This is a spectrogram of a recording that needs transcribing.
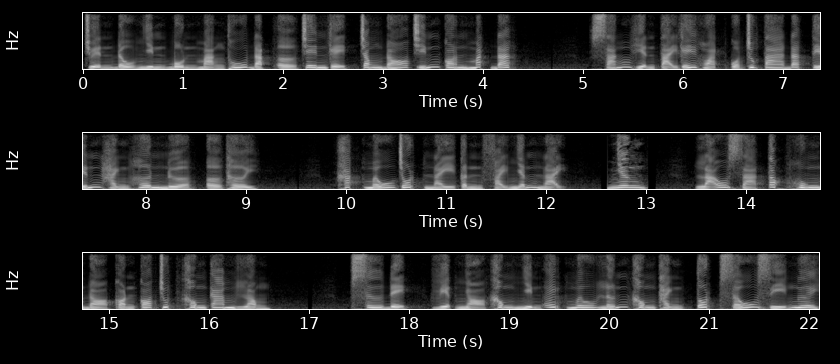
Chuyển đầu nhìn bổn mạng thú đặt ở trên kệ trong đó chín con mắt đắt. Sáng hiện tại kế hoạch của chúng ta đã tiến hành hơn nửa ở thời. Khắc mấu chốt này cần phải nhẫn nại. Nhưng, lão giả tóc hung đỏ còn có chút không cam lòng. Sư đệ, việc nhỏ không nhìn ếp mưu lớn không thành tốt xấu gì ngươi.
